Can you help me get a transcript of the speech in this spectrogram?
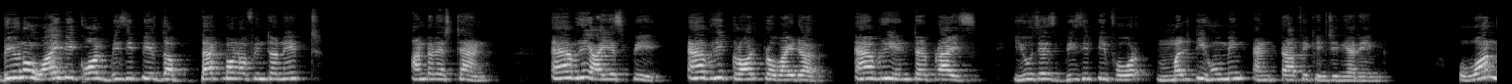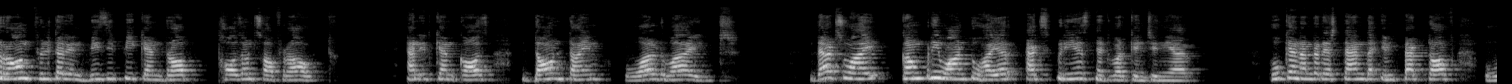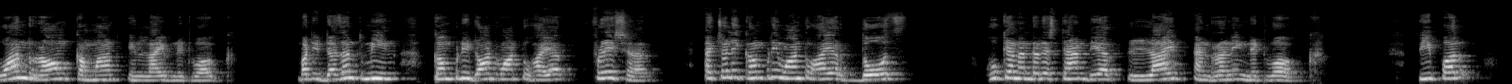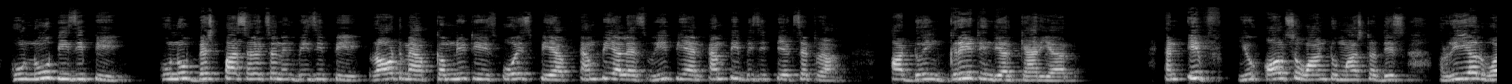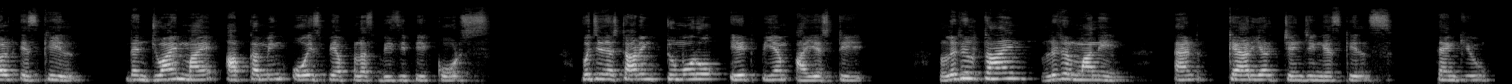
Do you know why we call BGP the backbone of internet? Understand, every ISP, every cloud provider, every enterprise uses BGP for multi-homing and traffic engineering. One wrong filter in BGP can drop thousands of route and it can cause downtime worldwide. That's why company want to hire experienced network engineer who can understand the impact of one wrong command in live network. But it doesn't mean company don't want to hire fresher. Actually, company want to hire those who can understand their live and running network. People who know BGP, who know best path selection in BGP, route map, communities, OSPF, MPLS, VPN, MPBGP, etc. are doing great in their career. And if you also want to master this real world skill, then join my upcoming OSPF plus BGP course, which is starting tomorrow 8 p.m. IST. Little time, little money and career changing skills. Thank you.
